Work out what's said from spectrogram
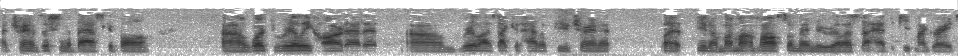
I transitioned to basketball. Uh, worked really hard at it. Um, realized I could have a future in it, but you know, my mom also made me realize that I had to keep my grades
